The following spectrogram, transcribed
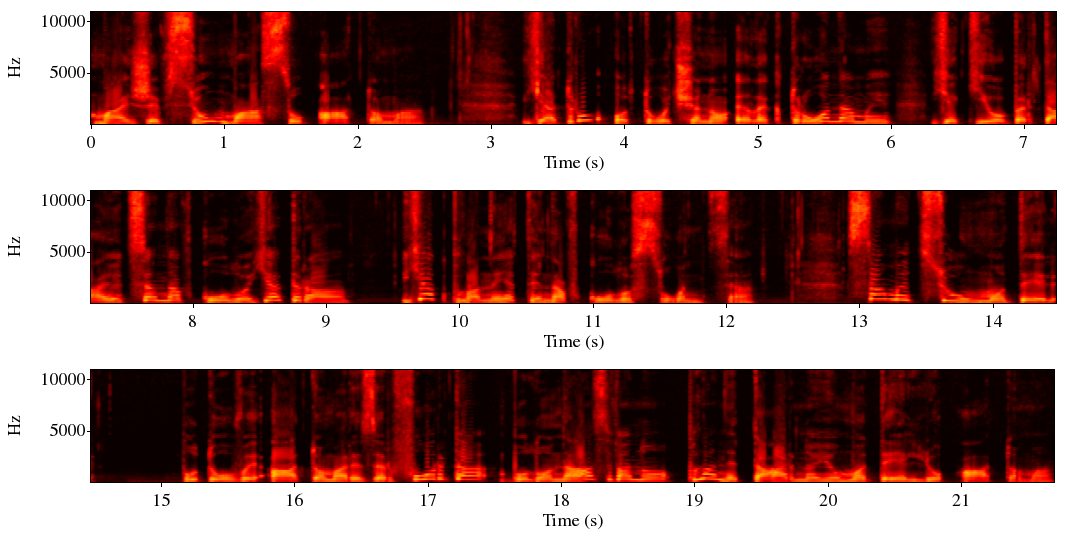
майже всю масу атома. Ядро оточено електронами, які обертаються навколо ядра, як планети навколо Сонця. Саме цю модель будови атома Резерфорда було названо планетарною моделлю атома.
